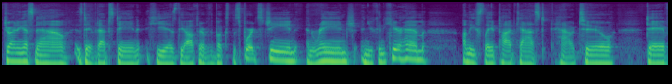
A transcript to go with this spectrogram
Joining us now is David Epstein. He is the author of the books The Sports Gene and Range, and you can hear him on the Slate podcast, How To. Dave,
